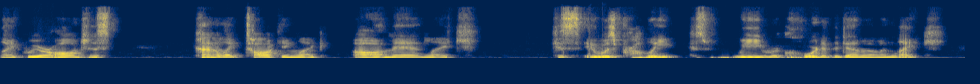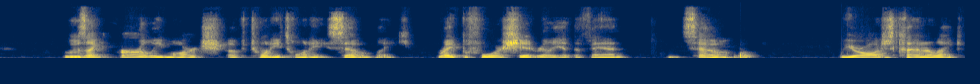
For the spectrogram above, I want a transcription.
like we were all just kind of like talking like, oh man, like, cause it was probably cause we recorded the demo in like, it was like early March of 2020. So like right before shit really hit the fan. So we were all just kind of like,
